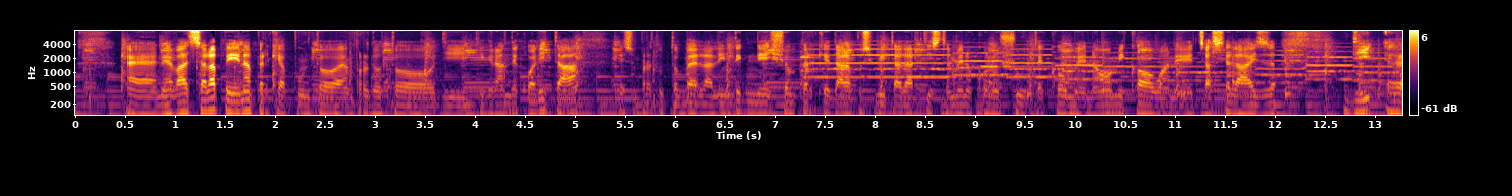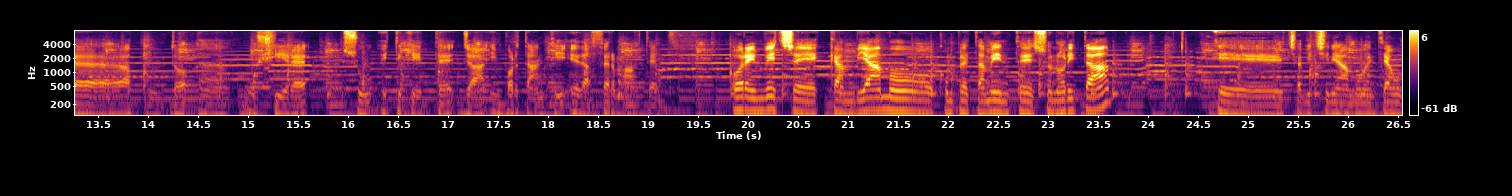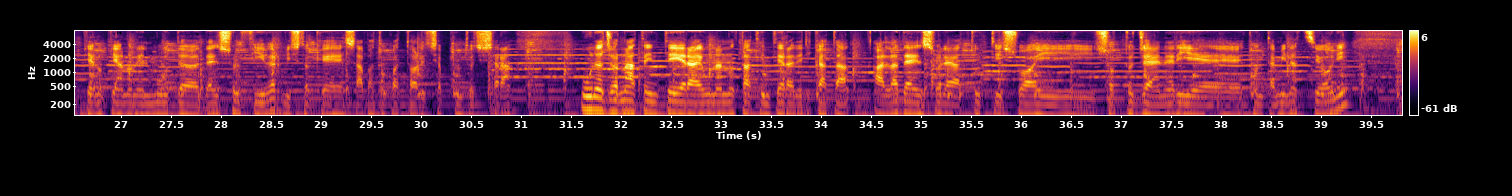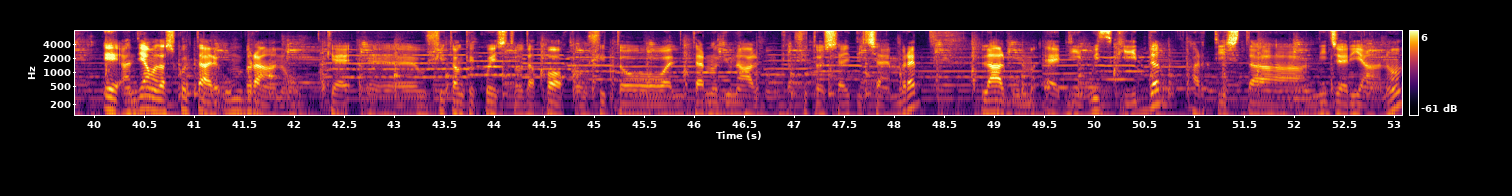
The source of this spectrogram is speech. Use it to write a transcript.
eh, ne è valsa la pena perché appunto è un prodotto di, di grande qualità e soprattutto bella l'indignation perché dà la possibilità ad artiste meno conosciute come Naomi Cowan e Chase Lies di eh, appunto eh, uscire su etichette già importanti ed affermate. Ora invece cambiamo completamente sonorità e ci avviciniamo, entriamo piano piano nel mood Dancehall Fever, visto che sabato 14 appunto ci sarà una giornata intera e una nottata intera dedicata alla dancehall e a tutti i suoi sottogeneri e contaminazioni e andiamo ad ascoltare un brano che è uscito anche questo da poco, è uscito all'interno di un album che è uscito il 6 dicembre. L'album è di Wizkid, artista nigeriano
